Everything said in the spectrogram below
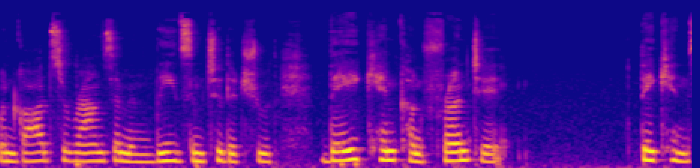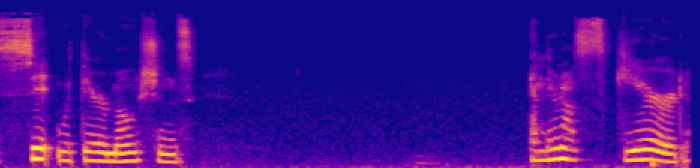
when God surrounds them and leads them to the truth. They can confront it, they can sit with their emotions, and they're not scared.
